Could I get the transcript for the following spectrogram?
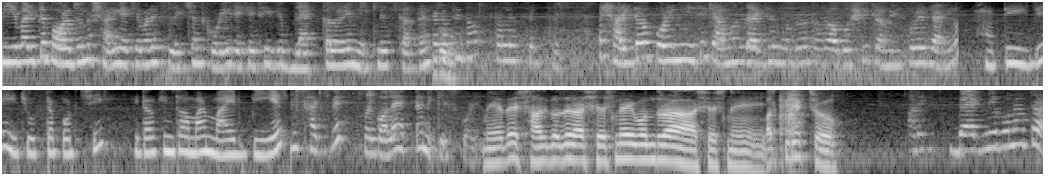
বিয়ে বাড়িতে পরার জন্য শাড়ি একেবারে সিলেকশন করেই রেখেছি যে ব্ল্যাক কালারের নেকলেস কাতান। তাহলে সেট শাড়িটাও পরে নিয়েছি কেমন লাগছে বন্ধুরা তোমরা অবশ্যই কমেন্ট করে জানিও। হাতে এই যে এই চোখটা পরছি এটাও কিন্তু আমার মায়ের বিয়ের। থাকবে ওই গলায় একটা নেকলেস পরে। মেয়েদের সাজগোজের আর শেষ নেই বন্ধুরা শেষ নেই। আর কি দেখছ? আরে ব্যাগ নেব না তা?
